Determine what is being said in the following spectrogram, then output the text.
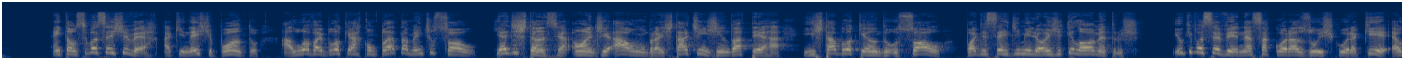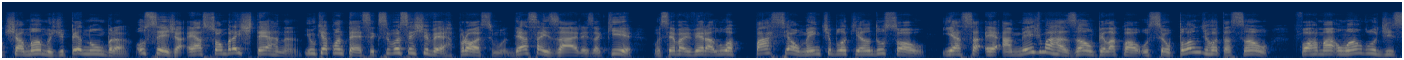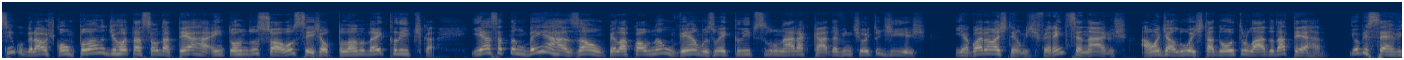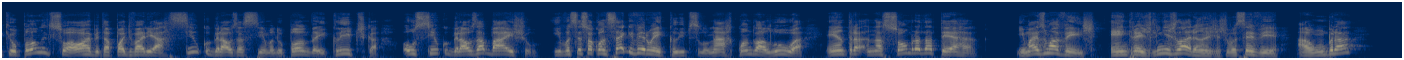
Então, se você estiver aqui neste ponto, a Lua vai bloquear completamente o Sol. E a distância onde a umbra está atingindo a Terra e está bloqueando o Sol pode ser de milhões de quilômetros. E o que você vê nessa cor azul escura aqui é o que chamamos de penumbra, ou seja, é a sombra externa. E o que acontece é que, se você estiver próximo dessas áreas aqui, você vai ver a Lua parcialmente bloqueando o Sol. E essa é a mesma razão pela qual o seu plano de rotação forma um ângulo de 5 graus com o plano de rotação da Terra em torno do Sol, ou seja, o plano da eclíptica. E essa também é a razão pela qual não vemos um eclipse lunar a cada 28 dias. E agora nós temos diferentes cenários onde a Lua está do outro lado da Terra. E observe que o plano de sua órbita pode variar 5 graus acima do plano da eclíptica ou 5 graus abaixo. E você só consegue ver um eclipse lunar quando a Lua entra na sombra da Terra. E, mais uma vez, entre as linhas laranjas, você vê a umbra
